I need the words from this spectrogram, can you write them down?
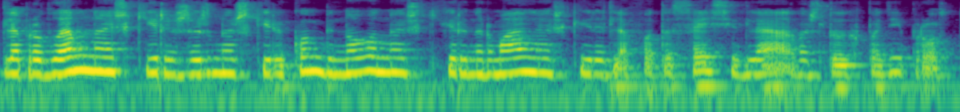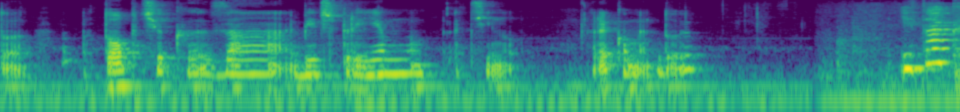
для проблемної шкіри, жирної шкіри, комбінованої шкіри, нормальної шкіри, для фотосесій, для важливих подій просто топчик за більш приємну ціну. Рекомендую. І так,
